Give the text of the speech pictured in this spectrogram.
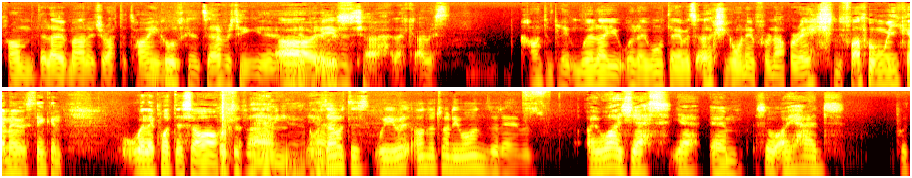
from the Louth manager at the time. Goes against everything. Yeah. Oh, it was uh, like I was contemplating will I will I won't I. I was actually going in for an operation the following week, and I was thinking, will I put this off? Put it back. Um, yeah. Was that what this? Were you under twenty ones with Eamon? I was, yes, yeah. Um, so I had, but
